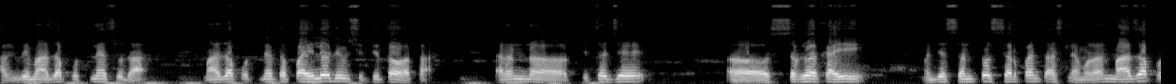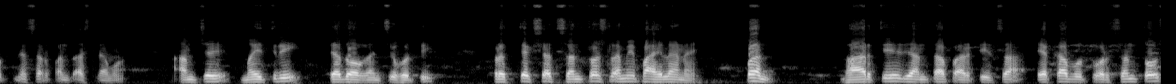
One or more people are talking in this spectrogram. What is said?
अगदी माझा पुतण्यासुद्धा माझा पुतण्या तर पहिल्या दिवशी तिथं होता. कारण तिथं जे सगळं काही म्हणजे संतोष सरपंच असल्यामुळं आणि माझा पुतण्या सरपंच असल्यामुळं आमची मैत्री त्या दोघांची होती. प्रत्यक्षात संतोषला मी पाहिला नाही. पण भारतीय जनता पार्टीचा एका बूथवर संतोष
